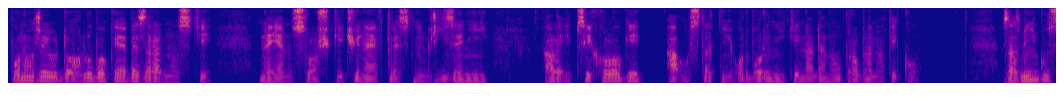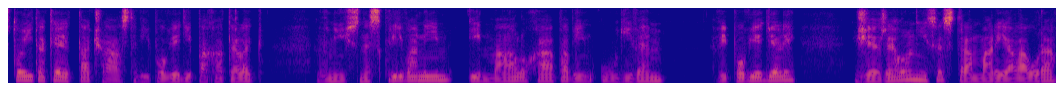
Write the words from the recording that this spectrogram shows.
ponořil do hluboké bezradnosti nejen složky činné v trestním řízení, ale i psychologi a ostatní odborníky na danou problematiku. Za zmínku stojí také ta část výpovědi pachatelek, v níž s neskrývaným i málo chápavým údivem vypověděli, že řeholní sestra Maria Laura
